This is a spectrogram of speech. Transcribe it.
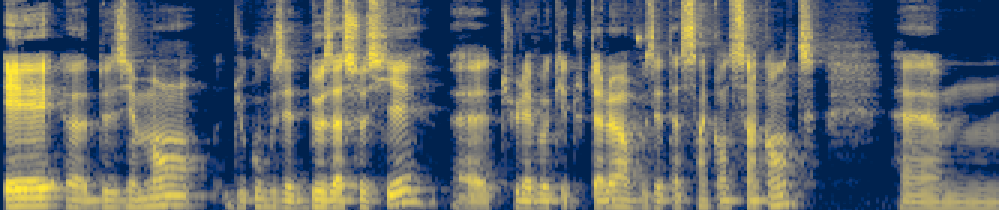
Et euh, deuxièmement, du coup, vous êtes deux associés. Euh, tu l'évoquais tout à l'heure, vous êtes à 50-50. Euh,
